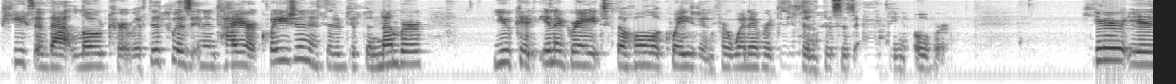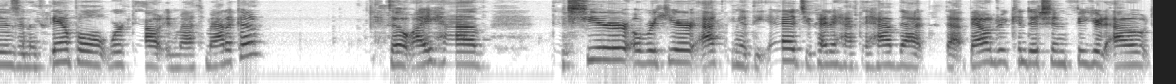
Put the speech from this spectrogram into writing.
piece of that load curve. If this was an entire equation instead of just a number, you could integrate the whole equation for whatever distance this is acting over. Here is an example worked out in Mathematica. So I have the shear over here acting at the edge, you kind of have to have that, that boundary condition figured out.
